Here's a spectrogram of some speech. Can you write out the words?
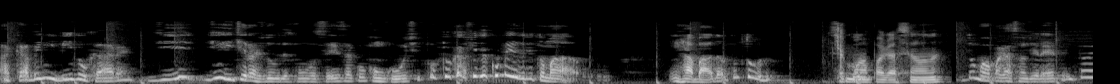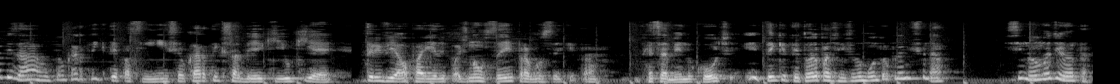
acaba inibindo o cara de, de tirar as dúvidas com você, sacou? Com o coach, porque o cara fica com medo de tomar enrabada o tempo todo. Tomar uma apagação, né? Tomar uma apagação direta, então é bizarro. Então o cara tem que ter paciência, o cara tem que saber que o que é trivial para ele pode não ser para você que tá recebendo o coach, e tem que ter toda a paciência no mundo para ensinar. Senão não adianta.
